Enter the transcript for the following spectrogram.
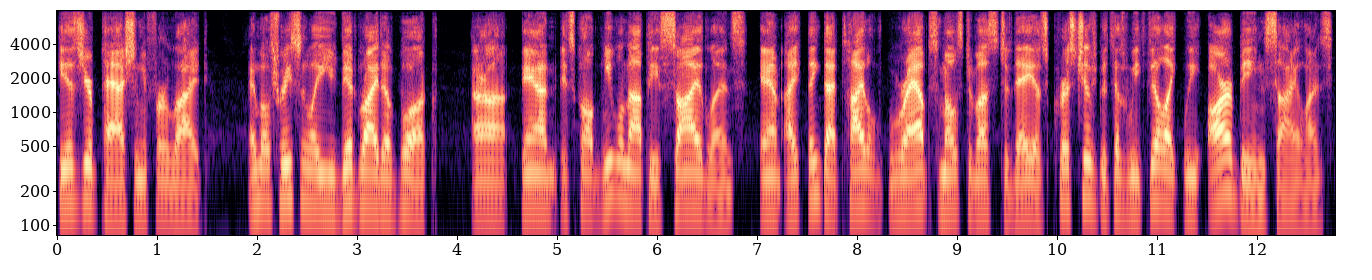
is your passion for light. And most recently, you did write a book, uh, and it's called We Will Not Be Silenced. And I think that title grabs most of us today as Christians because we feel like we are being silenced.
